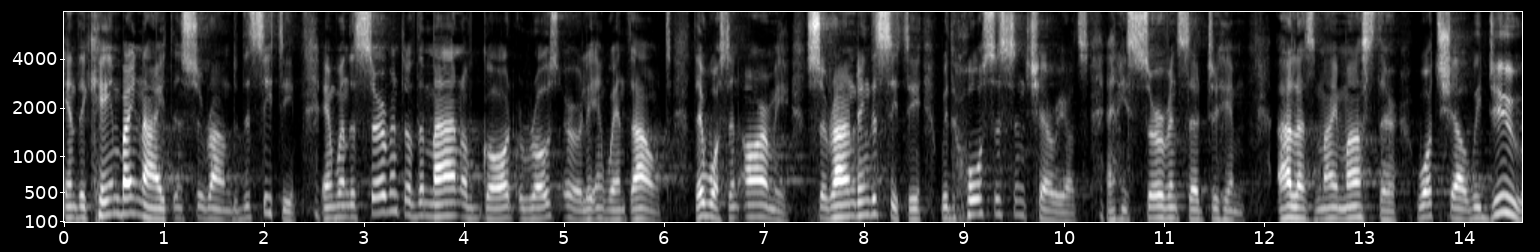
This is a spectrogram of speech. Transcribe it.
and they came by night and surrounded the city. And when the servant of the man of God arose early and went out, there was an army surrounding the city with horses and chariots. And his servant said to him, Alas, my master, what shall we do?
